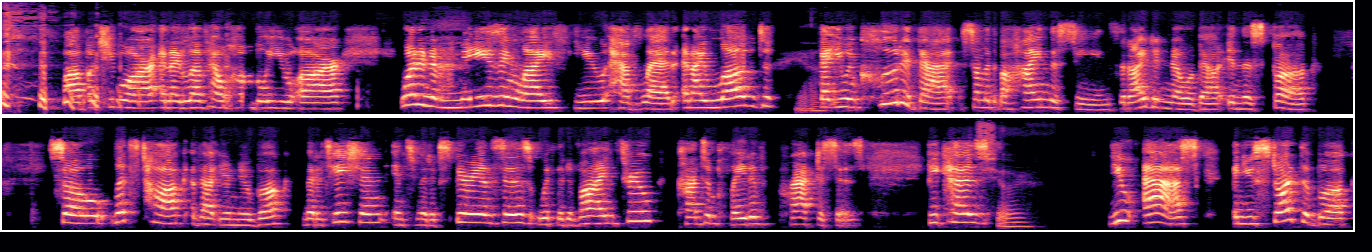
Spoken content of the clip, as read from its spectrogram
you. uh, but you are. And I love how humble you are. What an amazing life you have led. And I loved yeah. that you included that, some of the behind the scenes that I didn't know about in this book. So let's talk about your new book, Meditation Intimate Experiences with the Divine Through Contemplative Practices. Because sure. you ask and you start the book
